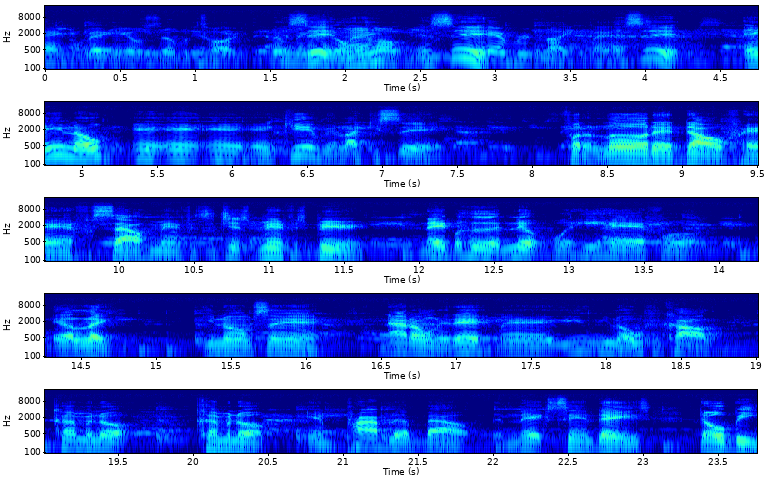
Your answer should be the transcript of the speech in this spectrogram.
Man, you making yourself a target. Them That's niggas it, man. That's it. every night, man. That's it. And you know, and, and, and, and giving, like you said, for the love that Dolph had for South Memphis, just Memphis, period. Neighborhood nip what he had for LA. You know what I'm saying? Not only that, man, you, you know, we can call it coming up, coming up in probably about the next 10 days, B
